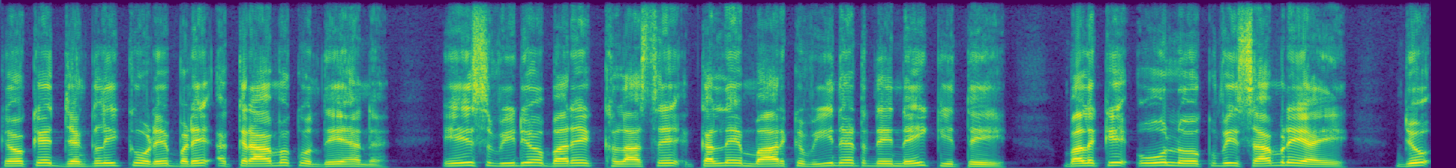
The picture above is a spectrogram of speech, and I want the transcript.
ਕਿਉਂਕਿ ਜੰਗਲੀ ਘੋੜੇ ਬੜੇ ਆਕਰਾਮਕ ਹੁੰਦੇ ਹਨ। ਇਸ ਵੀਡੀਓ ਬਾਰੇ ਖੁਲਾਸੇ ਇਕੱਲੇ ਮਾਰਕ ਵੀਨਟ ਨੇ ਨਹੀਂ ਕੀਤੇ, ਬਲਕਿ ਉਹ ਲੋਕ ਵੀ ਸਾਹਮਣੇ ਆਏ, ਜੋ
